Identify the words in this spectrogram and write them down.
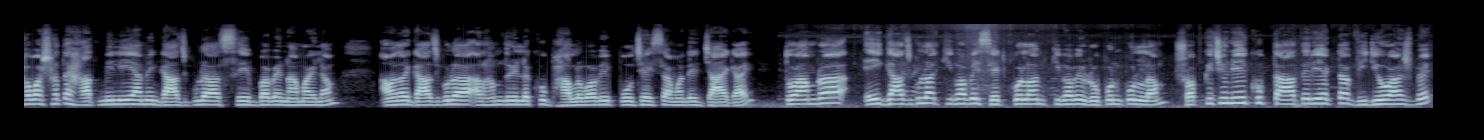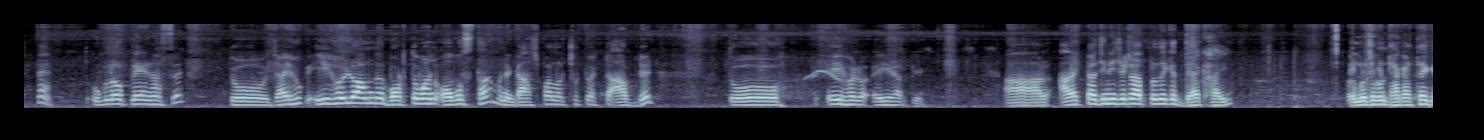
সবার সাথে হাত মিলিয়ে আমি গাছগুলা সেফভাবে নামাইলাম। আমাদের গাছগুলো আলহামদুলিল্লাহ খুব ভালোভাবে পৌঁছাইছে আমাদের জায়গায়। তো আমরা এই গাছগুলা কীভাবে সেট করলাম, কীভাবে রোপণ করলাম সব কিছু নিয়ে খুব তাড়াতাড়ি একটা ভিডিও আসবে। হ্যাঁ ওগুলোও প্ল্যান আছে। তো যাই হোক, এই হইল আমাদের বর্তমান অবস্থা মানে গাছপালার ছোট্ট একটা আপডেট তো এই হলো এই আর কি। আর আরেকটা জিনিস যেটা আপনাদেরকে দেখাই, আমরা যখন ঢাকার থেকে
